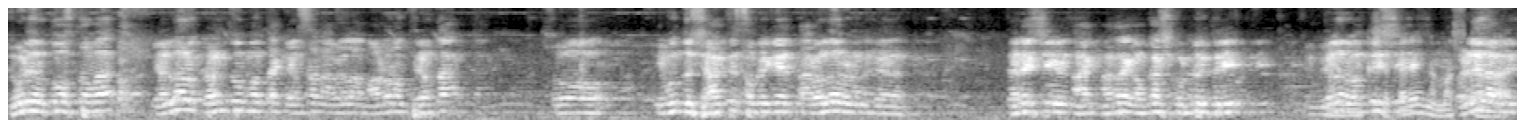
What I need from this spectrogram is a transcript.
ಜೋಡಿ ರಥೋತ್ಸವ ಎಲ್ಲರೂ ಕಣ್ ತುಂಬುವಂತ ಕೆಲಸ ನಾವೆಲ್ಲ ಮಾಡೋಣ ಅಂತ ಹೇಳ್ತಾ ಸೊ ಈ ಒಂದು ಶಾಂತಿ ಸಭೆಗೆ ತಾವೆಲ್ಲರೂ ನನಗೆ ಕರೆಸಿ ನಾಲ್ಕು ಮಾತಾಡಕ್ಕೆ ಅವಕಾಶ ನಮಸ್ಕಾರ. ಒಳ್ಳೆಯದಾಗಲಿ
